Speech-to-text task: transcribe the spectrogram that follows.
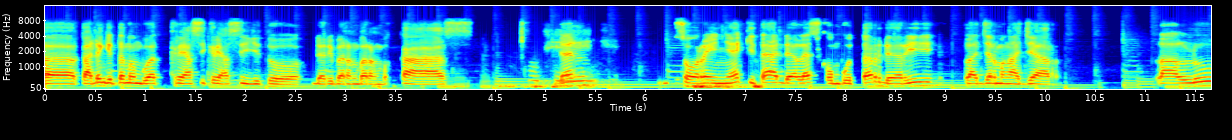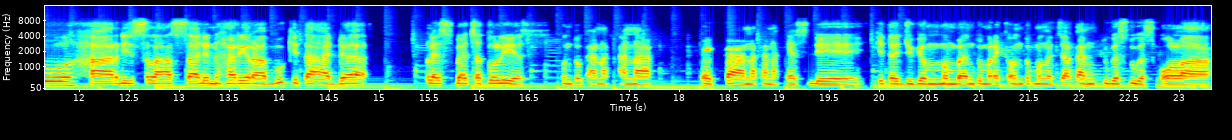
uh, kadang kita membuat kreasi-kreasi gitu dari barang-barang bekas. Okay. Dan sorenya kita ada les komputer dari pelajar mengajar. Lalu hari Selasa dan hari Rabu kita ada les baca tulis untuk anak-anak TK, anak-anak SD. Kita juga membantu mereka untuk mengerjakan tugas-tugas sekolah.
